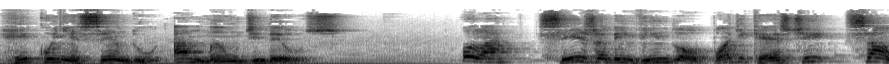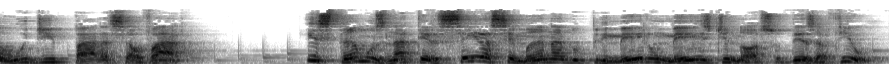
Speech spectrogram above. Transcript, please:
Reconhecendo a Mão de Deus. Olá, seja bem-vindo ao podcast Saúde para Salvar. Estamos na terceira semana do primeiro mês de nosso desafio.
